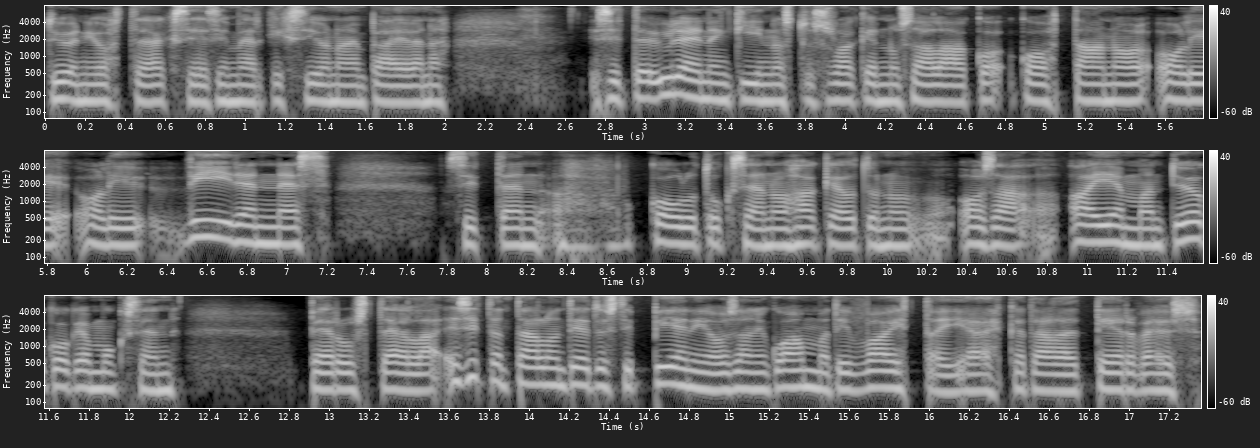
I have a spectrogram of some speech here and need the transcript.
työnjohtajaksi esimerkiksi jonain päivänä. Sitten yleinen kiinnostus rakennusalaa kohtaan oli, oli viidennes. Sitten koulutukseen on hakeutunut osa aiemman työkokemuksen perusteella. Ja sitten täällä on tietysti pieni osa niin kuin ammatinvaihtajia ehkä täällä terveys,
